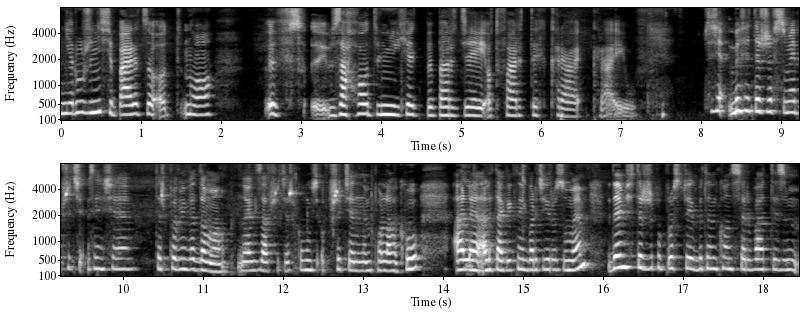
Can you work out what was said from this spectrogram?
nie różni się bardzo od, no, w, w zachodnich, jakby bardziej otwartych kraj, krajów. W sensie, myślę też, że w sumie w sensie też pewnie wiadomo, no jak zawsze ciężko mówić o przeciętnym Polaku, ale, ale tak, jak najbardziej rozumiem. Wydaje mi się też, że po prostu jakby ten konserwatyzm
